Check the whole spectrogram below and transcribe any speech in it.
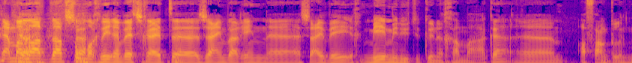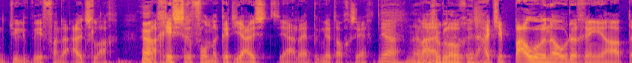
Ja, maar laat, laat zondag weer een wedstrijd eh, zijn waarin eh, zij weer meer minuten kunnen gaan maken. Ehm, afhankelijk natuurlijk weer van de uitslag. Ja. Maar gisteren vond ik het juist, ja, dat heb ik net al gezegd. Ja, nou, dat maar is ook logisch. had je power nodig en je had...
